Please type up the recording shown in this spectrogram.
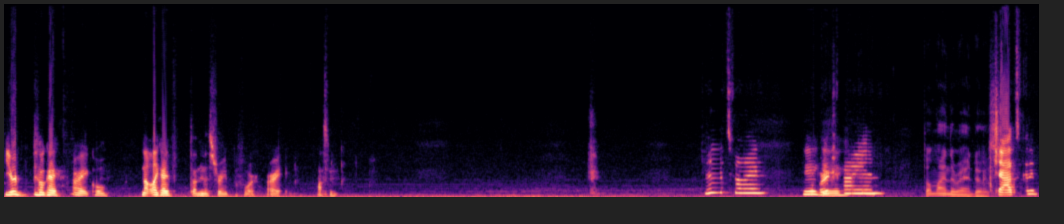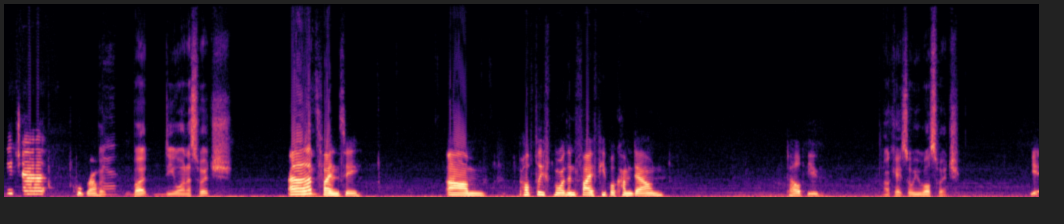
you're okay. Alright, cool. Not like I've done this raid before. Alright, awesome. That's fine. Yeah, We're yeah. trying. Don't mind the randos. Chat's gonna be chat. Cool, bro. But Yeah. but do you want to switch? Uh, that's fine, see. Um, hopefully more than five people come down to help you. Okay, so we will switch. Yeah.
